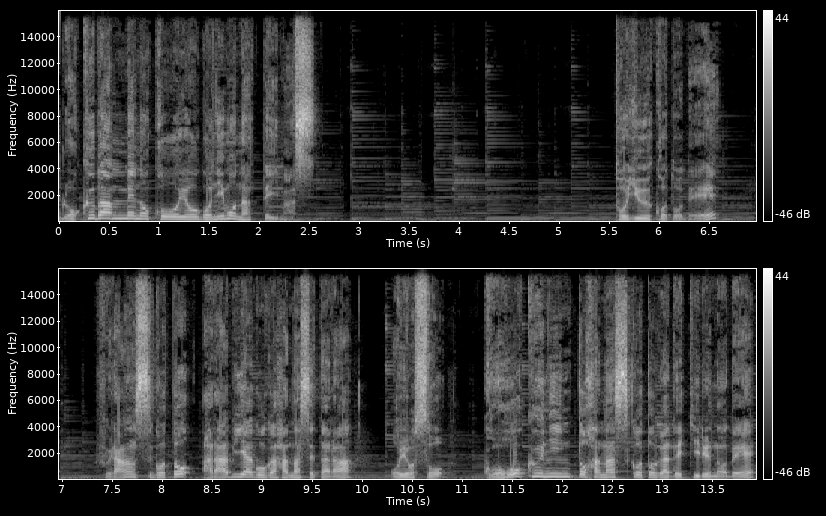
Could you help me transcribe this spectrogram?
6番目の公用語にもなっています。ということで、フランス語とアラビア語が話せたら、およそ5億人と話すことができるので、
